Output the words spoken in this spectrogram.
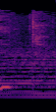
truth.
